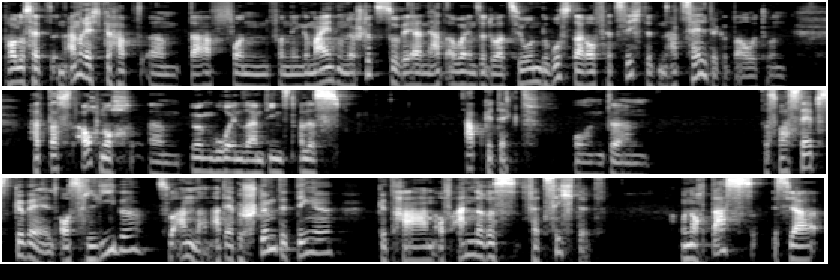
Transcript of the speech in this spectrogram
Paulus hätte ein Anrecht gehabt, ähm, da von, von den Gemeinden unterstützt zu werden. Er hat aber in Situationen bewusst darauf verzichtet und hat Zelte gebaut und hat das auch noch ähm, irgendwo in seinem Dienst alles abgedeckt. Und ähm, das war selbst gewählt. Aus Liebe zu anderen hat er bestimmte Dinge getan, auf anderes verzichtet. Und auch das ist ja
